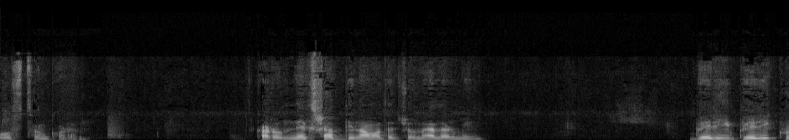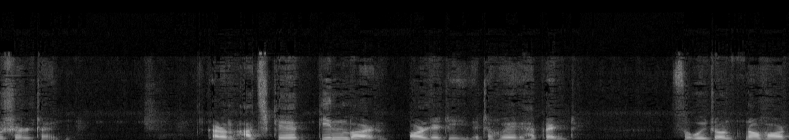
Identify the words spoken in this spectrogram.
অবস্থান করেন। কারণ নেক্সট সাত দিন আমাদের জন্য alarming very very crucial time কারণ আজকে তিনবার অলরেডি এটা হয়ে happened so we don't know what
